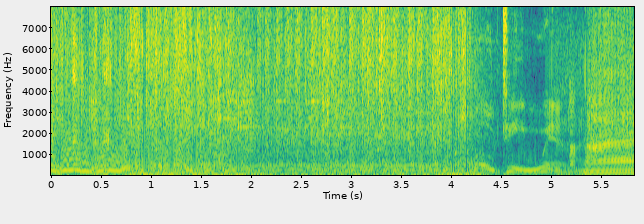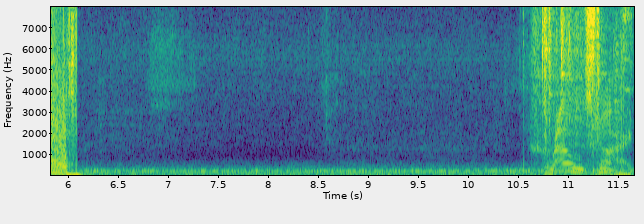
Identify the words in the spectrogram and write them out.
Behind you, behind you? Bravo team win. Nice. Round start.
